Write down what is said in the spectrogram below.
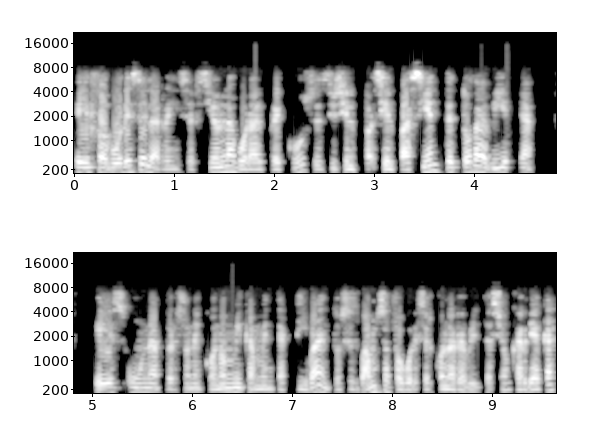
Eh, favorece la reinserción laboral precoz, es decir, si el, si el paciente todavía es una persona económicamente activa, entonces vamos a favorecer con la rehabilitación cardíaca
